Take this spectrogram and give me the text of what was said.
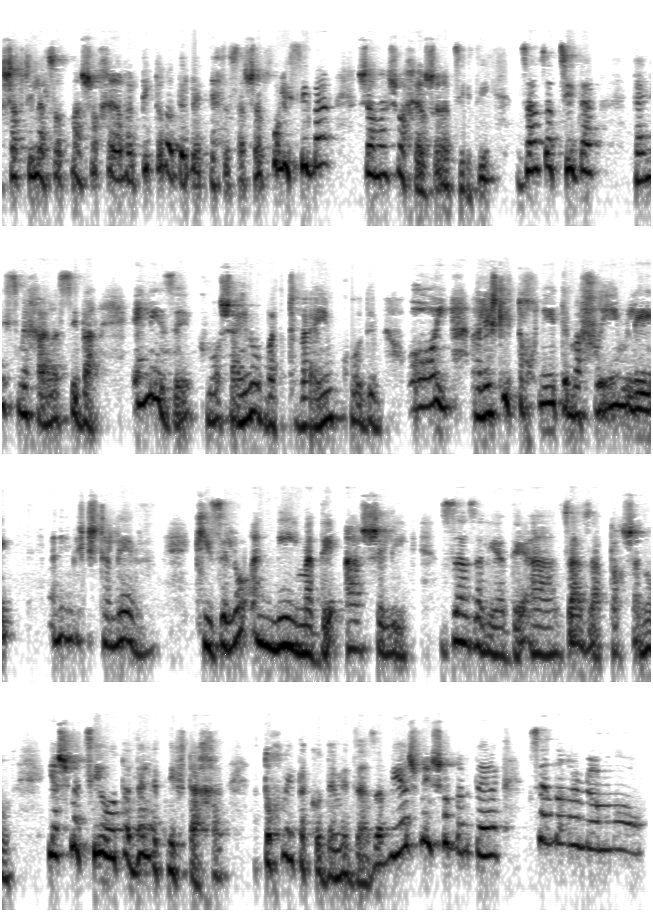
חשבתי לעשות משהו אחר, אבל פתאום הדלת נכנסה, שלחו לי סיבה משהו אחר שרציתי, זז הצידה. ואני שמחה על הסיבה. אין לי איזה, כמו שהיינו בתוואים קודם, אוי, אבל יש לי תוכנית, הם מפריעים לי. אני משתלב, כי זה לא אני עם הדעה שלי, זזה לי הדעה, זזה הפרשנות. יש מציאות, הדלת נפתחת, התוכנית הקודמת זזה, ויש מישהו בדלת, בסדר גמור.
